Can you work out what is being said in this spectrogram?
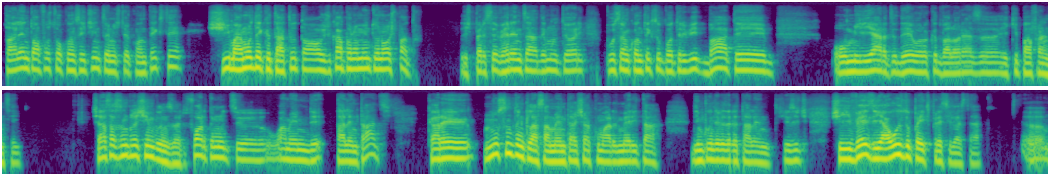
talentul a fost o consecință în niște contexte și mai mult decât atât au jucat până în momentul 94. Deci perseverența de multe ori pusă în contextul potrivit bate o miliard de euro cât valorează echipa Franței. Și asta se întâmplă și în vânzări. Foarte mulți uh, oameni de, talentați care nu sunt în clasamente așa cum ar merita din punct de vedere talent. Și zici, și îi vezi, îi auzi după expresiile astea. Uh,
